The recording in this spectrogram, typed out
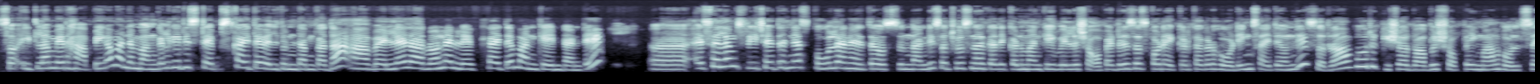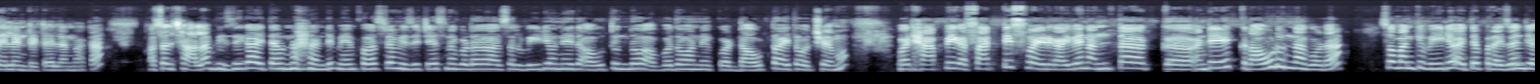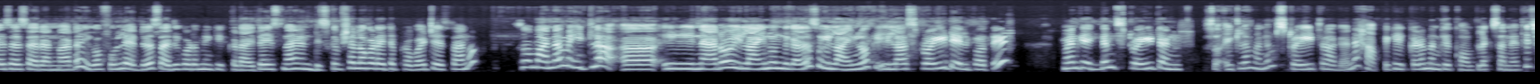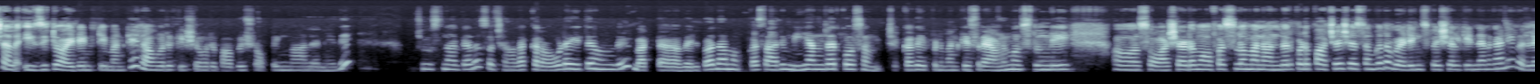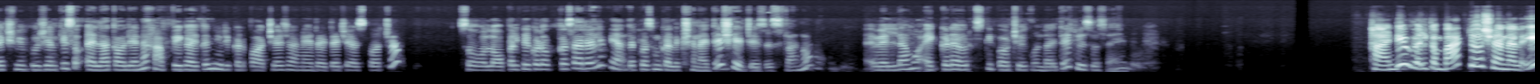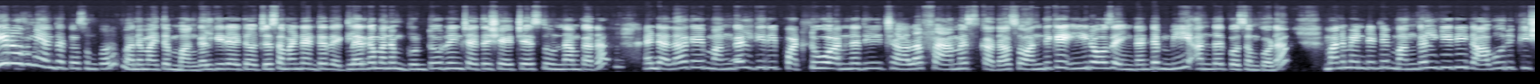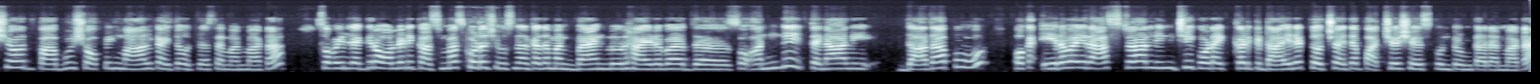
So ఇట్లా మీరు హ్యాపీగా మన మంగళగిరి స్టెప్స్కి అయితే వెళ్తుంటాం కదా ఆ వెళ్ళే దారిలోనే లెఫ్ట్ అయితే మనకి ఏంటంటే ఎస్ఎల్ఎం శ్రీ చైతన్య స్కూల్ అని అయితే వస్తుందండి. సో చూసినారు కదా ఇక్కడ మనకి వీళ్ళ షాప్ అడ్రసెస్ కూడా ఎక్కడికక్కడ హోర్డింగ్స్ అయితే ఉంది. So Ravuru Kishore Babu shopping mall wholesale and retail అన్నమాట. అసలు చాలా బిజీగా అయితే ఉన్నారండి. మేము ఫస్ట్ టైం విజిట్ చేసినా కూడా అసలు వీడియో అనేది అవుతుందో అవ్వదో అనే ఒక డౌట్తో అయితే వచ్చాము. బట్ హ్యాపీగా సాటిస్ఫైడ్గా ఈవెన్ అంత అంటే క్రౌడ్ ఉన్నా కూడా సో మనకి వీడియో అయితే ప్రెజెంట్ చేసేసారనమాట ఇగో ఫుల్ అడ్రస్ అది కూడా మీకు ఇక్కడ అయితే ఇస్తున్నాను నేను డిస్క్రిప్షన్లో కూడా అయితే ప్రొవైడ్ చేస్తాను. సో మనం ఇట్లా ఈ నేరో ఈ లైన్ ఉంది కదా సో ఈ లైన్లో ఇలా స్ట్రైట్ వెళ్ళిపోతే మనకి ఎక్దమ్ స్ట్రైట్ అని. సో ఇట్లా మనం స్ట్రైట్ రాగానే హ్యాపీగా ఇక్కడ మనకి కాంప్లెక్స్ అనేది చాలా ఈజీ టు ఐడెంటిటీ మనకి. రాహురి కిషోర్ బాబు షాపింగ్ మాల్ అనేది. చూస్తున్నారు కదా! సో చాలా క్రౌడ్ అయితే ఉంది. బట్ వెళ్ళిపోదాం ఒక్కసారి మీ అందరి కోసం. చక్కగా ఇప్పుడు మనకి శ్రావణం వస్తుంది. సో ఆషాఢం ఆఫర్స్లో మనం అందరు కూడా పర్చేజ్ చేస్తాం కదా! వెడ్డింగ్ స్పెషల్ కింద కానీ వరలక్ష్మి పూజలకి. సో ఎలా కావాలైనా హ్యాపీగా అయితే మీరు ఇక్కడ పర్చేజ్ అనేది అయితే చేసుకోవచ్చు. సో లోపలికి కూడా ఒక్కసారి వెళ్ళి మీ అందరి కోసం కలెక్షన్ అయితే షేర్ చేసేస్తాను. వెళ్దాము. ఎక్కడ ఎవరు స్కిప్ అవుట్ చేయకుండా అయితే చూసేసాయండి. అండి వెల్కమ్ బ్యాక్ టు ఛానల్ ఈ రోజు మీ అందరి కోసం కూడా మనం అయితే మంగళగిరి అయితే వచ్చేసామండి. అంటే రెగ్యులర్గా మనం గుంటూరు నుంచి అయితే షేర్ చేస్తూ ఉన్నాం కదా. అండ్ అలాగే మంగళగిరి పట్టు అన్నది చాలా ఫేమస్ కదా. సో అందుకే ఈ రోజు ఏంటంటే మీ అందరి కోసం కూడా మనం ఏంటంటే మంగళగిరి రావూరి కిషోర్ బాబు షాపింగ్ మాల్కి అయితే వచ్చేసాం అనమాట సో వీళ్ళ దగ్గర ఆల్రెడీ కస్టమర్స్ కూడా చూస్తున్నారు కదా. మనకి బెంగళూరు హైదరాబాద్ సో అన్ని తెనాలి దాదాపు ఒక ఇరవై రాష్ట్రాల నుంచి కూడా ఇక్కడికి డైరెక్ట్ వచ్చి అయితే పర్చేస్ చేసుకుంటూ ఉంటారు అనమాట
